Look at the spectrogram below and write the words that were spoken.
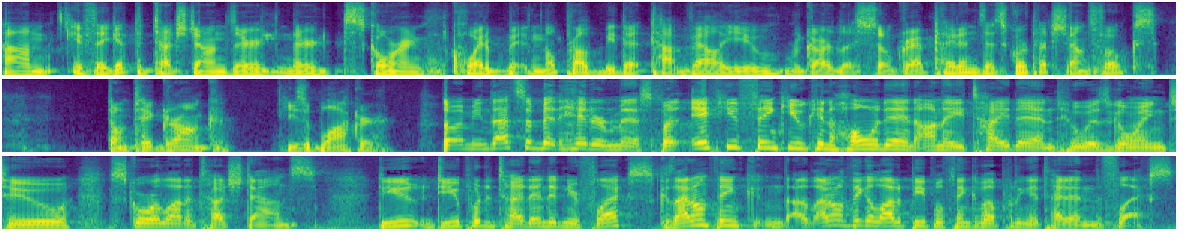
um, if they get the touchdowns, they're they're scoring quite a bit, and they'll probably be that top value regardless. So, grab tight ends that score touchdowns, folks. Don't take Gronk; he's a blocker. So I mean that's a bit hit or miss, but if you think you can hone in on a tight end who is going to score a lot of touchdowns, do you do you put a tight end in your flex? Because I don't think I don't think a lot of people think about putting a tight end in the flex.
